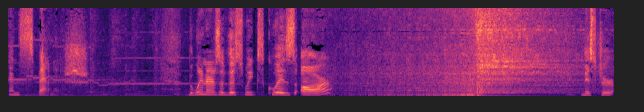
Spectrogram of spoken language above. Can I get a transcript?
and Spanish. The winners of this week's quiz are Mr.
